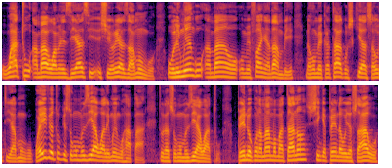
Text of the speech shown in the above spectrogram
watu ambao wameziasi sheria za mungu ulimwengu ambao umefanya dhambi na umekataa kusikia sauti ya mungu. Kwa hivyo tukizungumzia walimwengu hapa tunazungumzia watu mpendwa kuna mambo matano singependa uyasahau.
